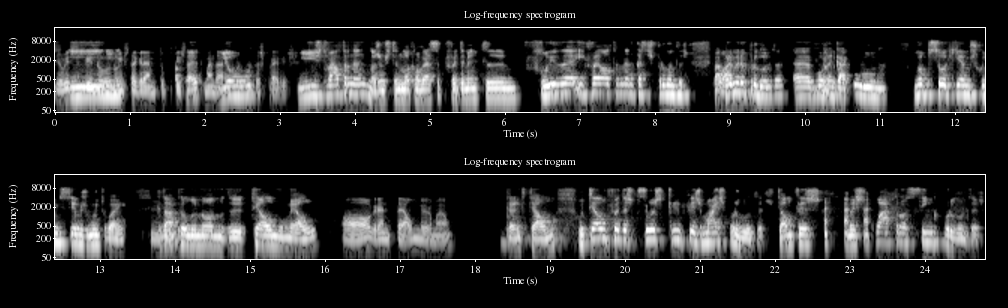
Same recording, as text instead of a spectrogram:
Eu isso e... vi no, no Instagram, tu pediste okay. para te mandar eu... perguntas prévias. E isto vai alternando, nós vamos tendo uma conversa perfeitamente fluida e que vai alternando com essas perguntas. Pá, claro. A primeira pergunta, uh, vou muito arrancar com uma pessoa que ambos conhecemos muito bem, uhum. que dá uhum. pelo nome de Telmo Melo. Oh, grande Telmo, meu irmão grande Telmo. O Telmo foi das pessoas que fez mais perguntas. O Telmo fez umas quatro ou cinco perguntas.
